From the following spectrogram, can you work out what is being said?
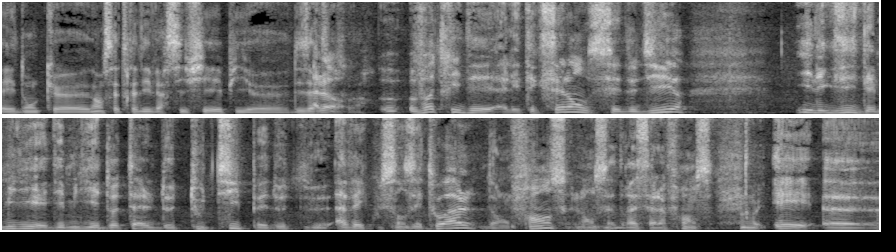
Et donc euh, non, c'est très diversifié, et puis euh, des accessoires. Alors, euh, votre idée, elle est excellente, c'est de dire il existe des milliers et des milliers d'hôtels de tout type et de, de- avec ou sans étoiles dans France. Là, on s'adresse à la France. Oui. Et euh,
